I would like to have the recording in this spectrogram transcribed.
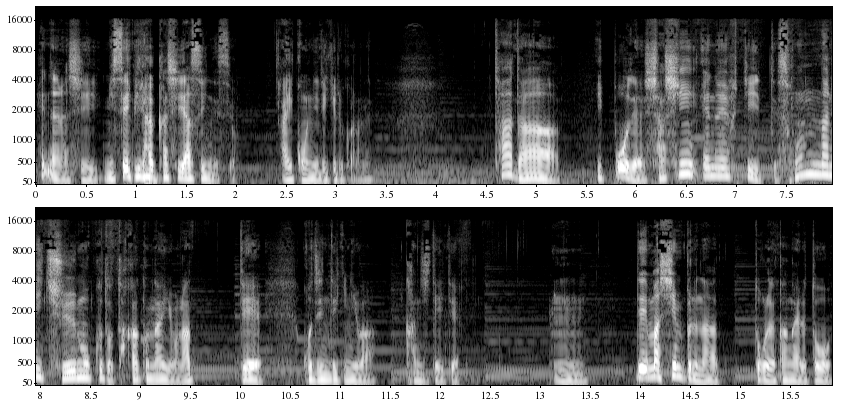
変な話見せびらかしやすいんですよアイコンにできるからね。ただ一方で写真 NFT ってそんなに注目度高くないよなって個人的には感じていて。うん、でまあシンプルなところで考えると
